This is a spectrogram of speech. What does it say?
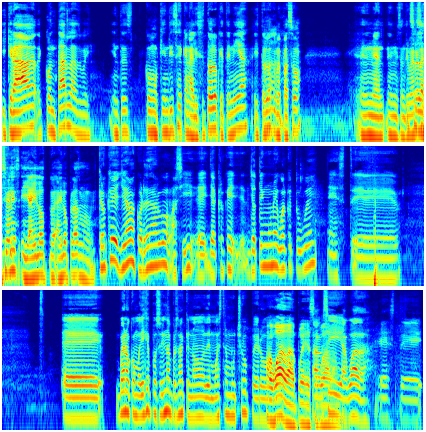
y quería contarlas, güey. Y Entonces como quien dice, canalicé todo lo que tenía y todo lo que me pasó en, mi an- en mis antiguas Sí, sí, relaciones y ahí lo, lo- ahí lo plasmo, güey. Creo que yo ya me acordé de algo así. eh, ya creo que yo tengo una igual que tú, güey. Este. Eh, bueno, como dije, pues soy una persona que no demuestra mucho, pero. Aguada, pues, Ah, aguada. sí, aguada. Este.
